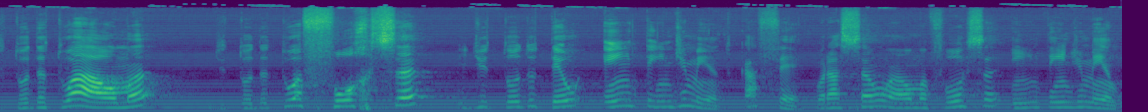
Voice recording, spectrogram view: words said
de toda a tua alma, de toda a tua força e de todo o teu entendimento. Café, coração, alma, força e entendimento.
